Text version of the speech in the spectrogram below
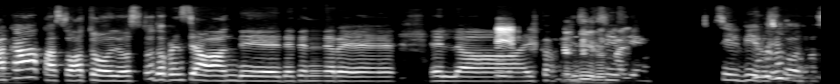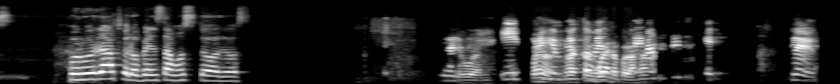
acá pasó a todos, todos pensaban de, de tener eh, el, uh, el, el, virus. Sí, sí. sí, el virus, todos. Por un rato lo pensamos todos. Y por ejemplo, antes que, claro,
